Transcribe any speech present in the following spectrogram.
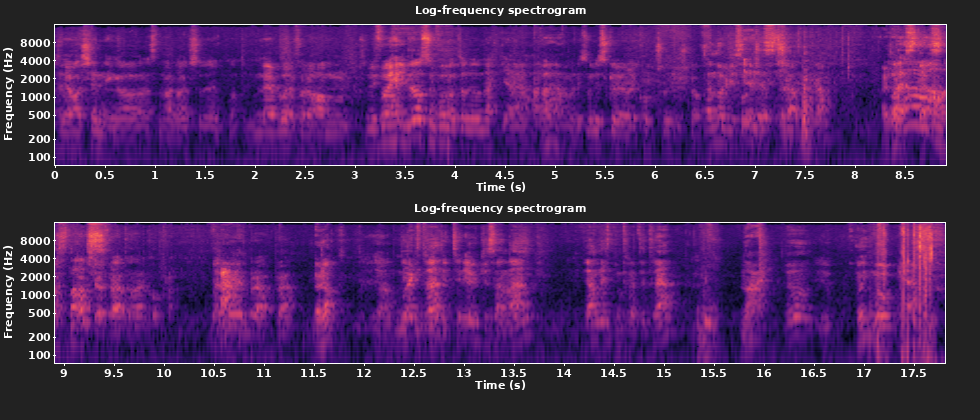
så vi har kjenninger nesten hver dag, så det på en måte, men det er bare for å ha den Så vi får heldige da, som får lov til å dekke her. Ah, ja. liksom. Vi skal gjøre det kort, så du skal Det er Norges eldste radioprogram. Er det sant? Ja, stas. Veldig bra program. Er det sant? Ja, 1933. Ukesenderen. Ja, 1933. Nei. Jo, jo. Oi. No cap.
